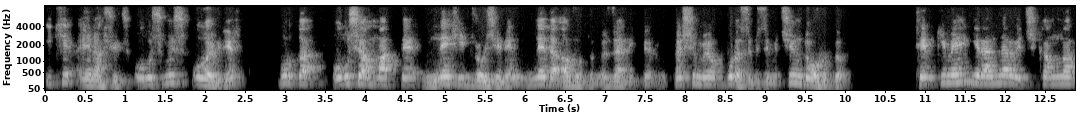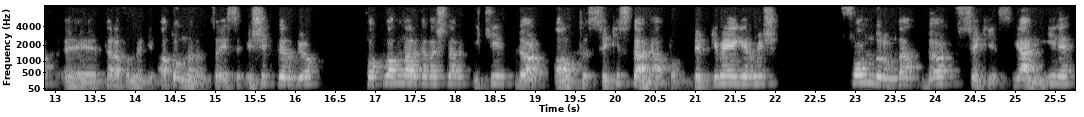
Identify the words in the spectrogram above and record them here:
2 NH3 oluşmuş olabilir. Burada oluşan madde ne hidrojenin ne de azotun özelliklerini taşımıyor. Burası bizim için doğrudur. Tepkimeye girenler ve çıkanlar e, tarafındaki atomların sayısı eşittir diyor. Toplamda arkadaşlar 2, 4, 6, 8 tane atom tepkimeye girmiş. Son durumda 4, 8. Yani yine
